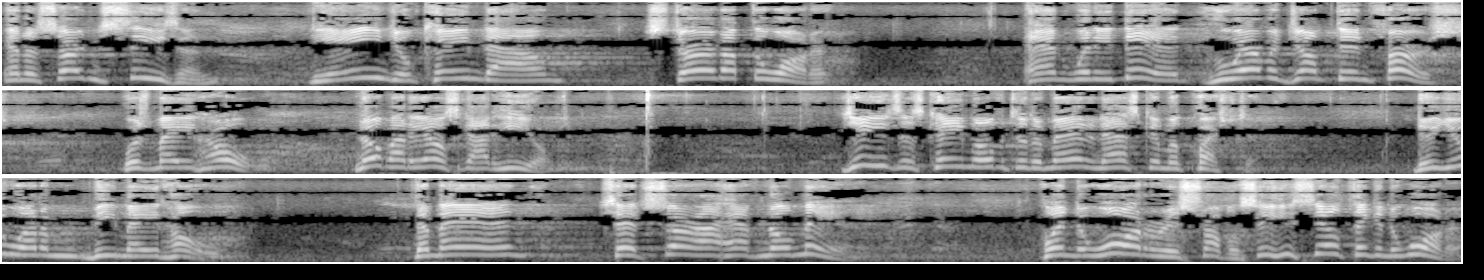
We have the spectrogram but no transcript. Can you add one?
in a certain season, the angel came down, stirred up the water, and when he did, whoever jumped in first was made whole. Nobody else got healed. Jesus came over to the man and asked him a question. Do you want to be made whole? The man said, Sir, I have no man. When the water is troubled. See, he's still thinking the water.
